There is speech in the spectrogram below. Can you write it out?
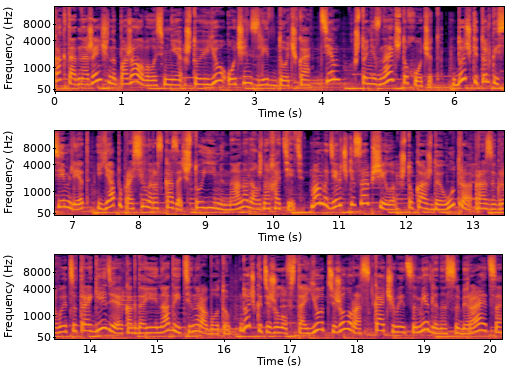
Как-то одна женщина пожаловалась мне, что ее очень злит дочка тем, что не знает, что хочет. Дочке только 7 лет, и я попросила рассказать, что именно она должна хотеть. Мама девочки сообщила, что каждое утро разыгрывается трагедия, когда ей надо идти на работу. Дочка тяжело встает, тяжело раскачивается, медленно собирается.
